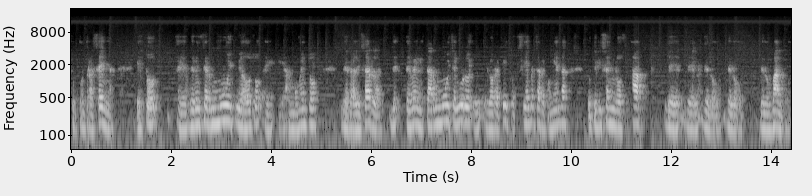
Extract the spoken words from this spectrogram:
su contraseña. Esto eh, deben ser muy cuidadosos eh, al momento de realizarla. deben estar muy seguros y, lo repito, siempre se recomienda que utilicen los apps de, de, de, de los bancos.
